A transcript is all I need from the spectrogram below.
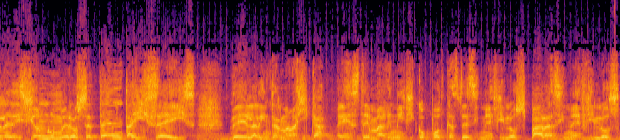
la edición número 76 de La Linterna Mágica, este magnífico podcast de cinéfilos para cinéfilos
